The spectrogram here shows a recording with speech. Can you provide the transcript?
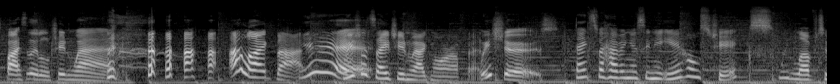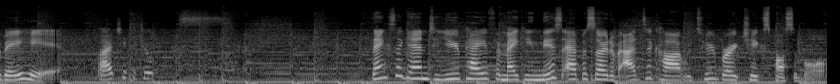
Spicy little chin wag. I like that. Yeah. We should say chinwag more often. we should. Thanks for having us in your ear holes, chicks. We love to be here. Bye, Chicka Chooks. Thanks again to UPay for making this episode of Add to Cart with Two Broke Chicks possible.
